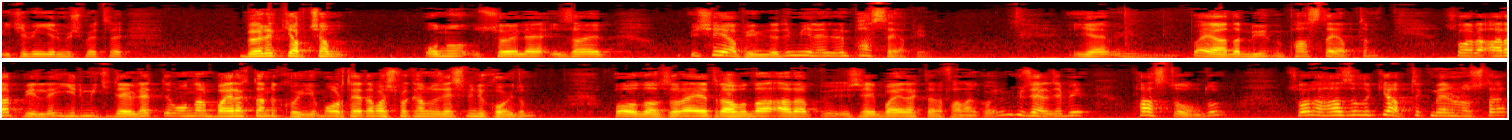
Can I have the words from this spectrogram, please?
2023 metre börek yapacağım. Onu söyle izah et. Bir şey yapayım dedim. Yine dedim pasta yapayım. Ya, bayağı da büyük bir pasta yaptım. Sonra Arap Birliği 22 devlet onların bayraklarını koyayım. Ortaya da başbakanımız resmini koydum. Ondan sonra etrafında Arap şey bayrakları falan koydum. Güzelce bir pasta oldu. Sonra hazırlık yaptık Merinos'ta.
